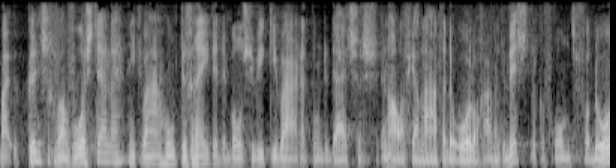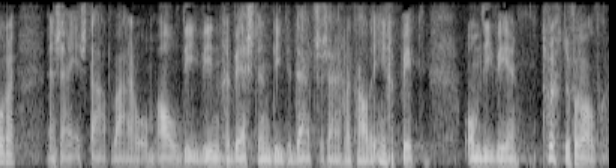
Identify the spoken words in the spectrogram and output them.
Maar u kunt zich wel voorstellen, nietwaar, hoe tevreden de Bolsheviki waren toen de Duitsers een half jaar later de oorlog aan het westelijke front verloren. En zij in staat waren om al die wingewesten die de Duitsers eigenlijk hadden ingepikt, om die weer terug te veroveren.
